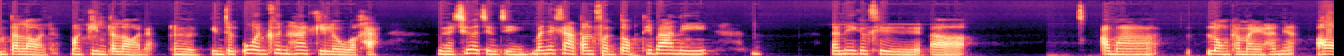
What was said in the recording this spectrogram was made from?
ำตลอดมากินตลอดอะเออกินจนอ้วนขึ้นห้ากิโลอะค่ะเหลือเชื่อจริง ๆ บรรยากาศตอนฝนตกที่บ้านนี้ และนี่ก็คือ เอ่อเอามาลงทำไมคะเนี่ยอ๋อ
